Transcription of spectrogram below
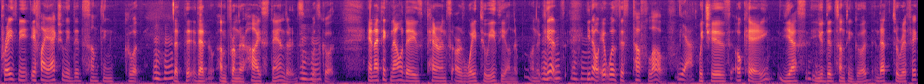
praise me if I actually did something good. Mm-hmm. that th- that um, from their high standards was Mhm. good. And I think nowadays parents are way too easy on their on their kids. Mhm. You know, it was this tough love, Yeah. which is okay. Yes, Mhm. you did something good, and that's terrific.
